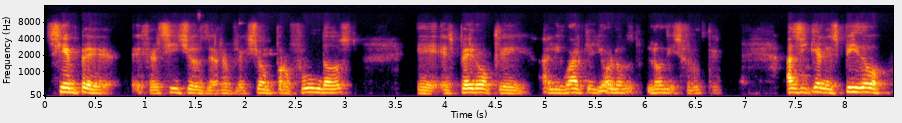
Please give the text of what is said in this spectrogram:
siempre ejercicios de reflexión profundos. Eh, espero que, al igual que yo, lo disfruten. Así que les pido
